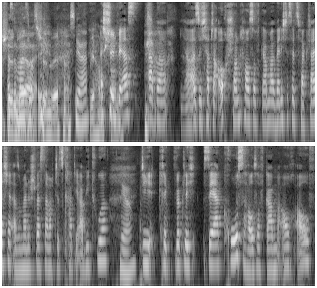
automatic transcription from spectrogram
schön wär's, so, schön wär's. Ja. Wir haben schön wär's, aber ja, also ich hatte auch schon Hausaufgaben, aber wenn ich das jetzt vergleiche, also meine Schwester macht jetzt gerade ihr Abitur, ja. die kriegt wirklich sehr große Hausaufgaben auch auf.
